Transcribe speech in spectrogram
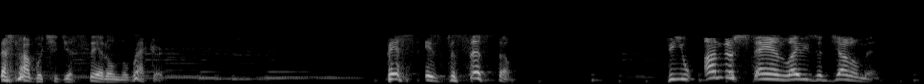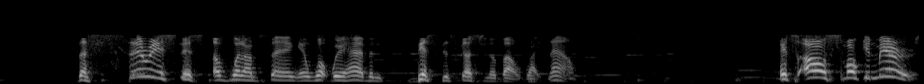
That's not what you just said on the record. This is the system. Do you understand, ladies and gentlemen, the seriousness of what I'm saying and what we're having this discussion about right now? It's all smoke and mirrors.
